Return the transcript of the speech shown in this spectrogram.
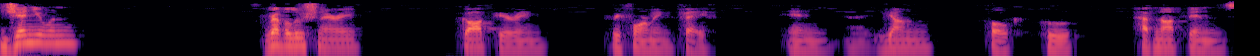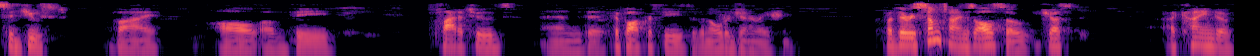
genuine, revolutionary, God-fearing, reforming faith in uh, young folk who have not been seduced by all of the platitudes and uh, hypocrisies of an older generation. But there is sometimes also just a kind of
